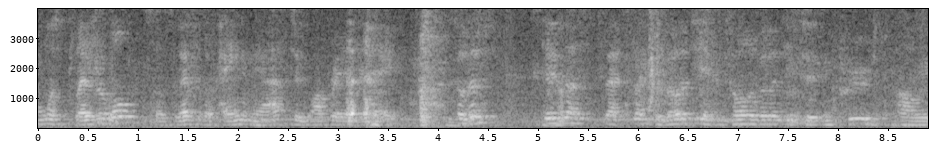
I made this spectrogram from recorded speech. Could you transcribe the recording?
almost pleasurable, so it's less of a pain in the ass to operate every day. So this gives us that flexibility and controllability to improve how we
